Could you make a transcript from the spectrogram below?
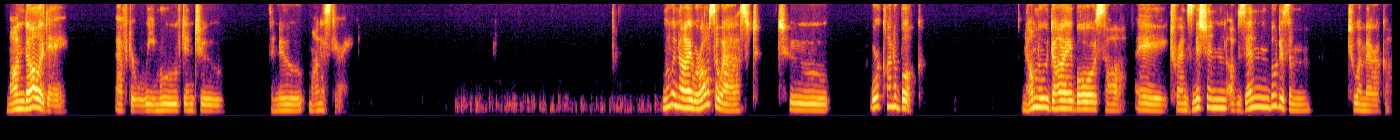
Mandala Day after we moved into the new monastery. Lou and I were also asked to work on a book, Namu Dai Bo Sa, a transmission of Zen Buddhism to America.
